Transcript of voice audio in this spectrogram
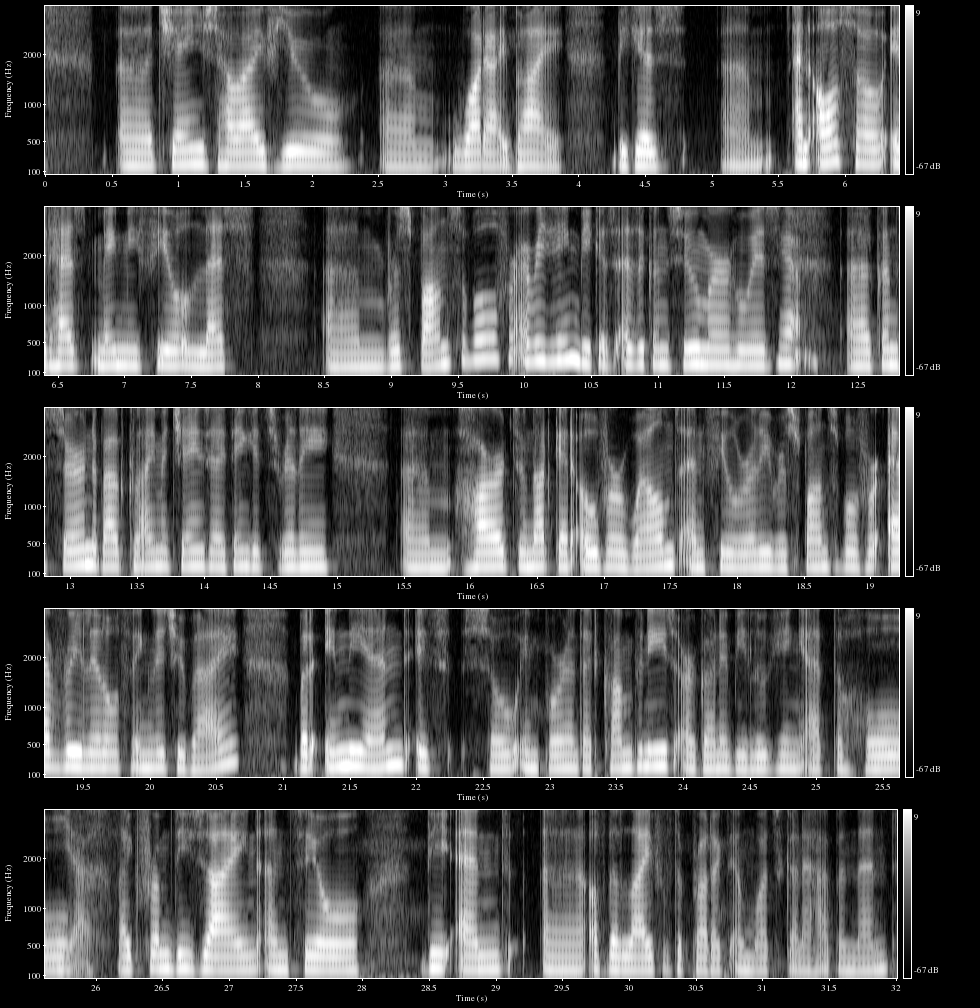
uh, changed how I view um, what I buy. Because, um, and also, it has made me feel less um, responsible for everything because as a consumer who is yeah. uh, concerned about climate change, I think it's really um, hard to not get overwhelmed and feel really responsible for every little thing that you buy. But in the end, it's so important that companies are going to be looking at the whole, yes. like from design until the end uh, of the life of the product and what's going to happen then.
